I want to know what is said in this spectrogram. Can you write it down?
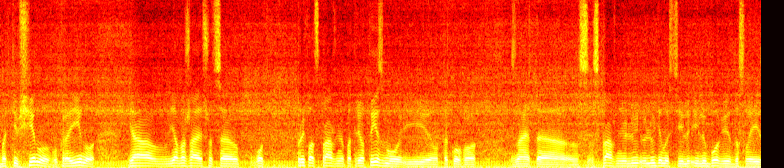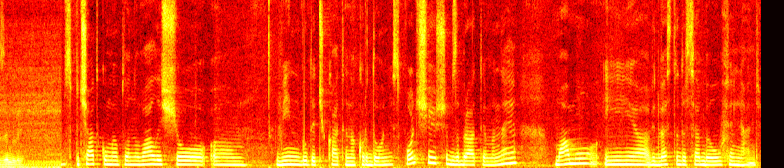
батьківщину, Україну. Я, я вважаю, що це от приклад справжнього патріотизму і от такого, знаєте, справжньої лю- людяності і любові до своєї землі. Спочатку ми планували, що е, він буде чекати на кордоні з Польщею, щоб забрати мене, маму і відвезти до себе у Фінляндію.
